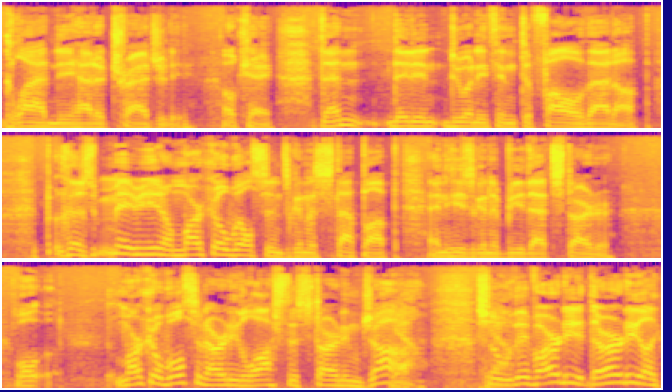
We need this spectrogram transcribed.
Gladney had a tragedy. Okay, then they didn't do anything to follow that up because maybe you know Marco Wilson's going to step up and he's going to be that starter. Well, Marco Wilson already lost his starting job, Yeah. so Yeah. they've already they're already like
